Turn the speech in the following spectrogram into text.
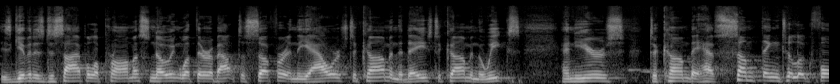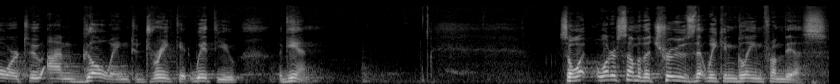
He's given his disciple a promise, knowing what they're about to suffer in the hours to come, in the days to come, in the weeks and years to come. They have something to look forward to. I'm going to drink it with you again. So, what, what are some of the truths that we can glean from this?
